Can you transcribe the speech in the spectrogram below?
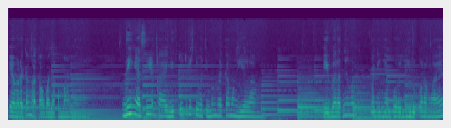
ya mereka nggak tahu pada ke mana. Sedih gak sih yang kayak gitu? Terus tiba-tiba mereka menghilang. Ya ibaratnya lo pengen nyampurin hidup orang lain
